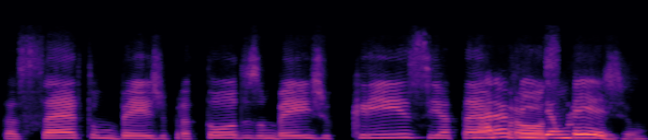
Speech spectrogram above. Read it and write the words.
Tá certo? Um beijo para todos, um beijo, Cris, e até o Maravilha, um beijo.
